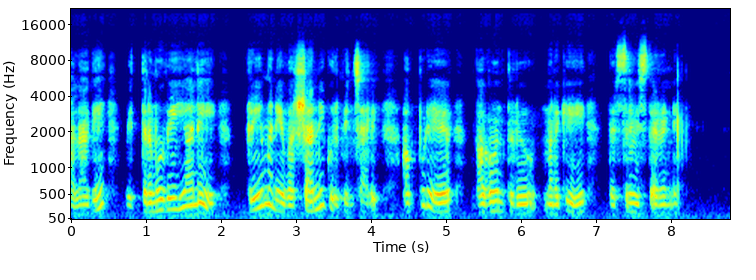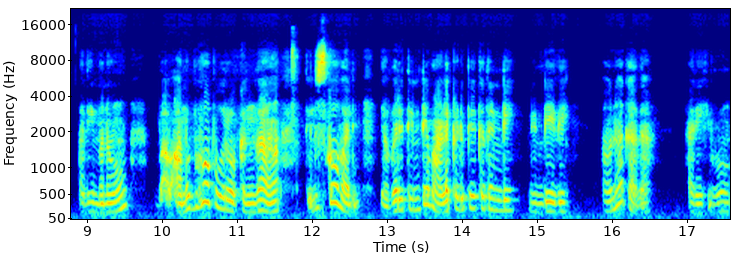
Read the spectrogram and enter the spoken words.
అలాగే విత్తనము వేయాలి ప్రేమ అనే వర్షాన్ని కురిపించాలి. అప్పుడే భగవంతుడు మనకి దర్శనమిస్తాడండి. అది మనం అనుభవపూర్వకంగా తెలుసుకోవాలి. ఎవరు తింటే వాళ్ళ కడుపే కదండి నిండేది. అవునా కాదా? హరి ఓం.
